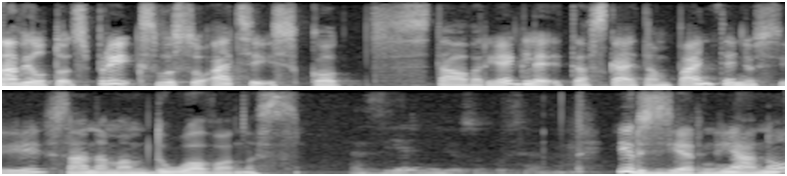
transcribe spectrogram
naviltots prieks visu acīs, kaut stāv arī eglīte, skaitam panteņus, sanamam dovanas. Ir zirņi, jā, nu,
